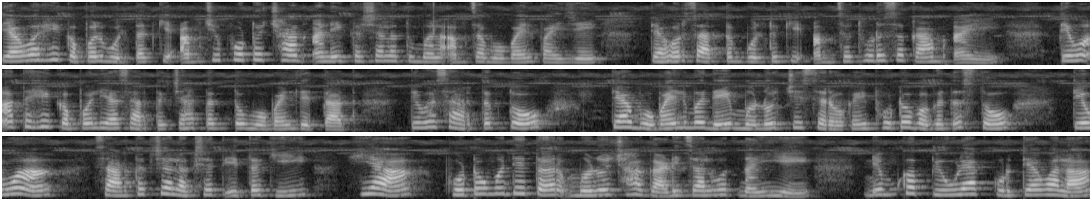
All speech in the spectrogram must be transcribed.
त्यावर हे कपल बोलतात की आमचे फोटो छान आले. कशाला तुम्हाला आमचा मोबाईल पाहिजे त्यावर सार्थक बोलतो की आमचं थोडंसं काम आहे तेव्हा आता हे कपल या सार्थकच्या हातात तो मोबाईल देतात. तेव्हा सार्थक तो त्या मोबाईलमध्ये मनोजचे सर्व काही फोटो बघत असतो. तेव्हा सार्थकच्या लक्षात येतं की ह्या फोटोमध्ये तर मनोज हा गाडी चालवत नाही आहे नेमकं पिवळ्या कुर्त्यावाला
